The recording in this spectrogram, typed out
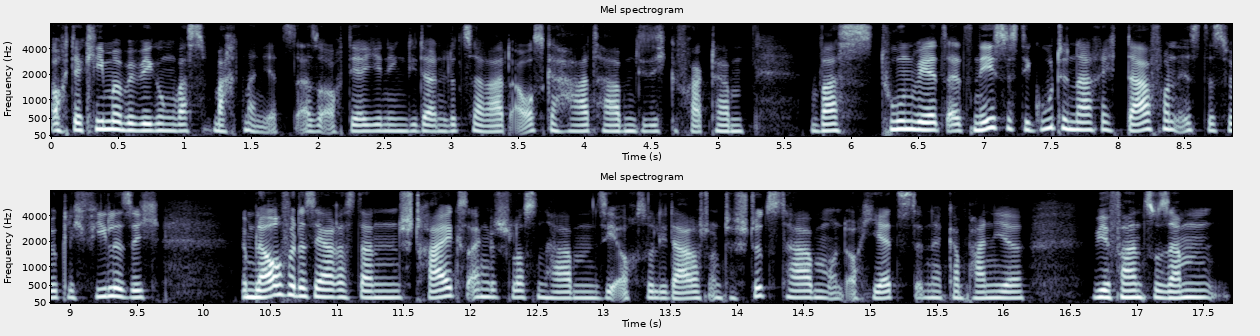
auch der Klimabewegung, was macht man jetzt? Also auch derjenigen, die da in Lützerath ausgeharrt haben, die sich gefragt haben, was tun wir jetzt als nächstes? Die gute Nachricht davon ist, dass wirklich viele sich im Laufe des Jahres dann Streiks angeschlossen haben, sie auch solidarisch unterstützt haben und auch jetzt in der Kampagne Wir fahren zusammen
